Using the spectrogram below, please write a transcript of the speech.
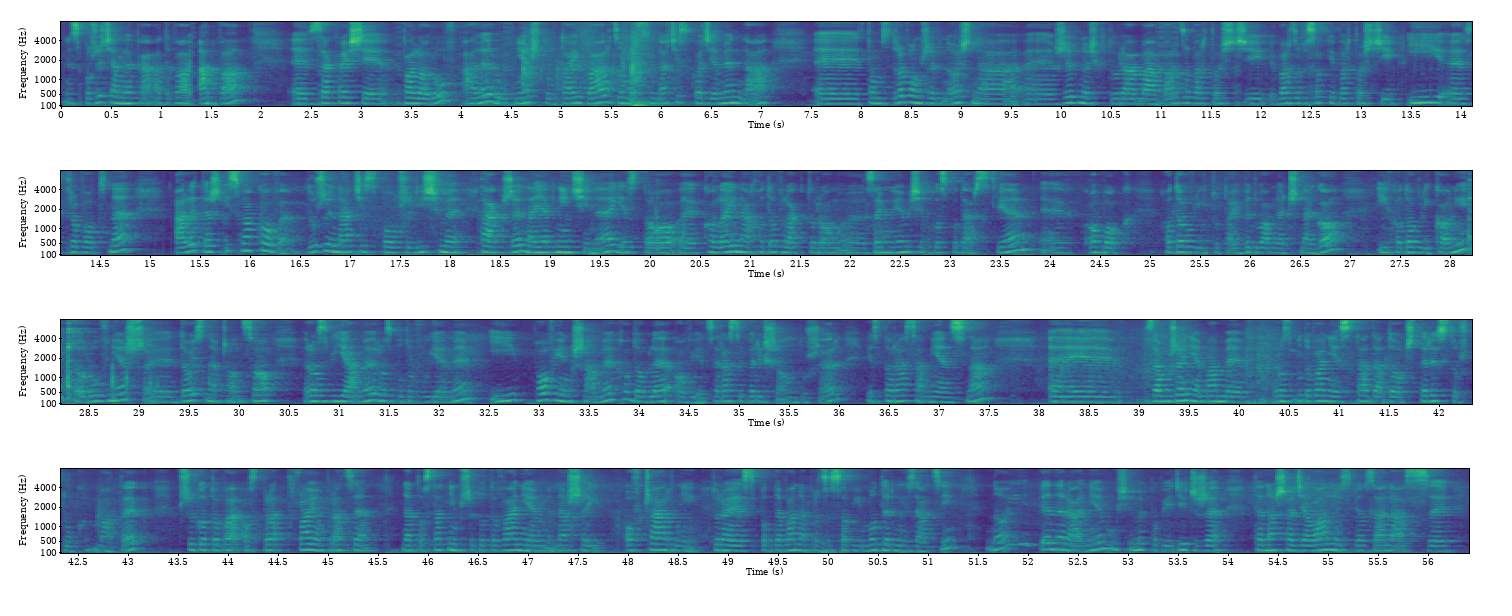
spożycia mleka A2, A2 e, w zakresie walorów, ale również tutaj bardzo mocny nacisk kładziemy na e, tą zdrową żywność, na e, żywność, która ma bardzo wartości, bardzo wysokie wartości i zdrowotne, ale też i smakowe. Duży nacisk położyliśmy także na jagnięcinę. Jest to kolejna hodowla, którą zajmujemy się w gospodarstwie obok hodowli tutaj bydła mlecznego i hodowli koni, to również e, dość znacząco rozwijamy, rozbudowujemy i powiększamy hodowlę owiec rasy Berrichon Duscher. Jest to rasa mięsna. E, założenie mamy rozbudowanie stada do 400 sztuk matek. Przygotowa- trwają prace nad ostatnim przygotowaniem naszej owczarni, która jest poddawana procesowi modernizacji. No i generalnie musimy powiedzieć, że ta nasza działalność związana z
